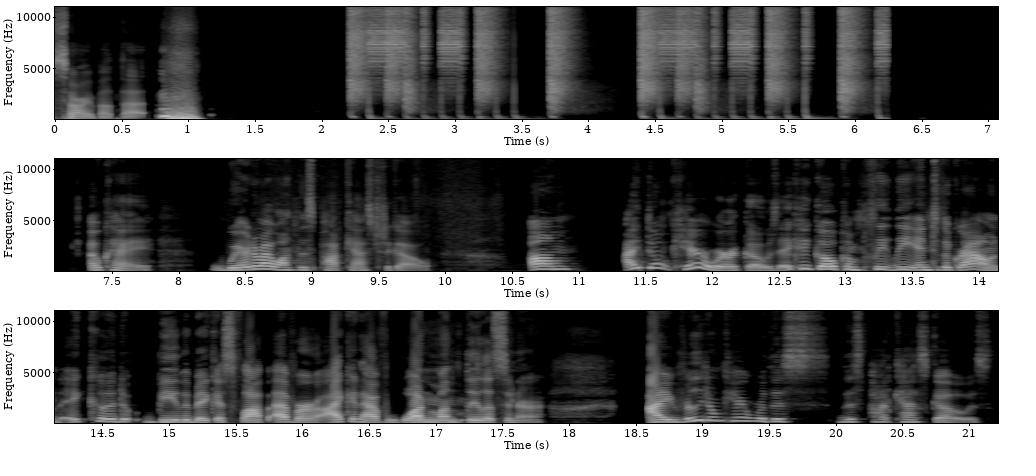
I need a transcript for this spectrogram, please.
Sorry about that. okay, where do I want this podcast to go? Um, I don't care where it goes. It could go completely into the ground. It could be the biggest flop ever. I could have one monthly listener. I really don't care where this this podcast goes.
